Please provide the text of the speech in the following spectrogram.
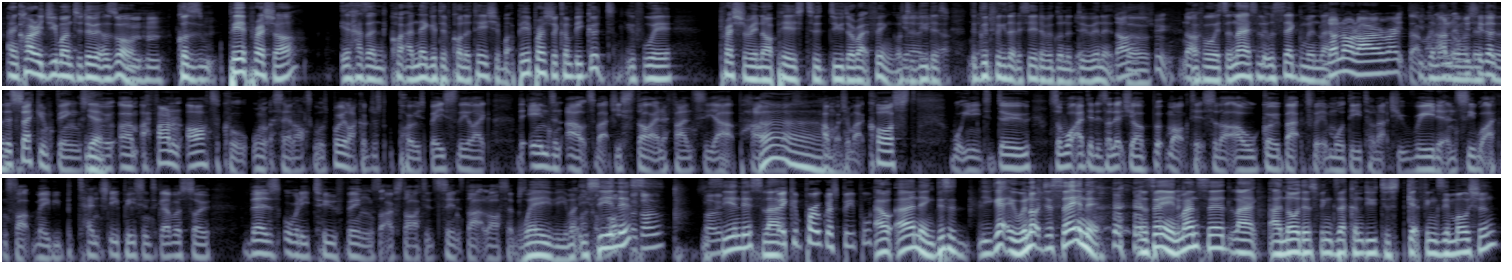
encourage you man to do it as well. Mm-hmm. Because peer pressure, it has a quite a negative connotation, but peer pressure can be good if we're pressuring our peers to do the right thing or to do this, yeah, the yeah. good things that they say they were going to Yeah. do in it. No, so that's true. I No, thought it's a nice little segment. Like, no, no, no, I rate that, man. And obviously, the, the second thing. So, Yeah. um, I found an article. Well, I say an article. It's probably like a, just a post, basically like the ins and outs of actually starting a fancy app, how Ah. much, how much it might cost, what you need to do. So what I did is I literally I bookmarked it so that I will go back to it in more detail and actually read it and see what I can start maybe potentially piecing together. So there's already two things that I've started since that last episode. wavy, man. like You a seeing this? ago. You seeing this? Like, making progress, people. out earning. This is you get it. We're not just saying it. I'm saying, man said like I know there's things I can do to get things in motion.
